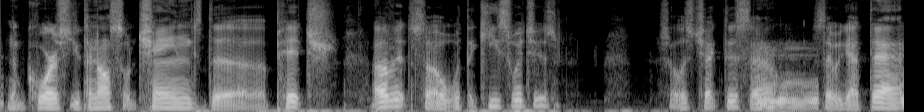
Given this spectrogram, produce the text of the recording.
And of course, you can also change the pitch of it. So with the key switches. So let's check this out. Say we got that.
